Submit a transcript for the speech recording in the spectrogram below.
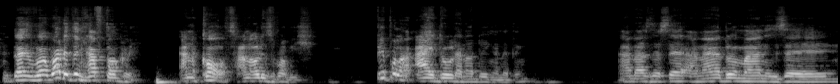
Why do they have thuggery and cults and all this rubbish? People are idle, they're not doing anything. And as they say, an idle man is a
